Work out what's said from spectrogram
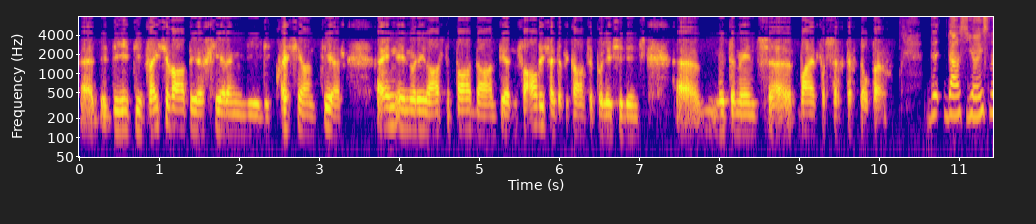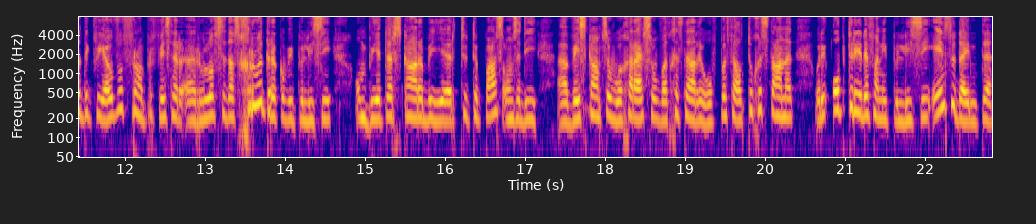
Uh, die die, die wyse waarop die regering die die kwessie hanteer uh, en en oor die laaste paar dae hanteer en veral die Suid-Afrikaanse polisie diens uh moet mense uh, baie versigtig dophou daar's juist wat ek vir jou wil vra professor uh, Rolof sê daar's groot druk op die polisie om beter skadebeheer toe te pas. Ons het die uh, Weskaapse Hooggeregshof wat gister aan die hofbevel toegestaan het oor die optrede van die polisie en studente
